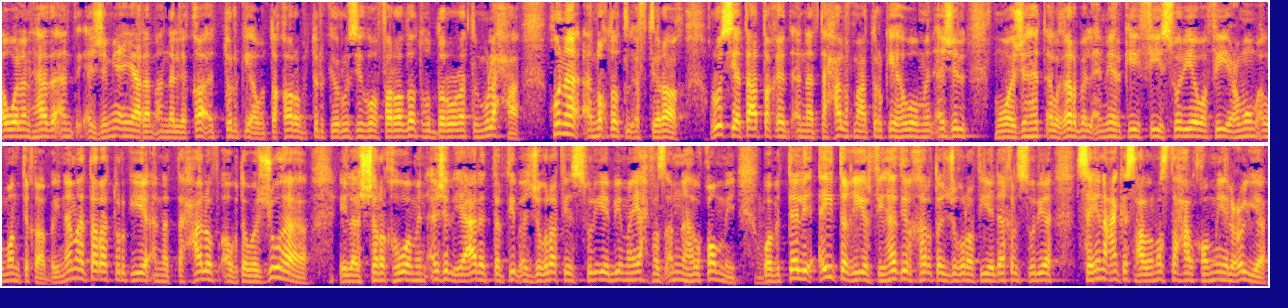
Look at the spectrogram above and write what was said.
أولا هذا الجميع يعلم أن اللقاء التركي أو التقارب التركي الروسي هو فرضته الضرورات الملحة. هنا نقطة الافتراق. روسيا تعتقد أن التحالف مع تركيا هو من أجل مواجهة الغرب الأمريكي في سوريا وفي عموم المنطقة. بينما ترى تركيا أن أن التحالف أو توجهها إلى الشرق هو من أجل إعادة ترتيب الجغرافيا السورية بما يحفظ أمنها القومي. وبالتالي أي تغيير في هذه الخريطة الجغرافية داخل سوريا سينعكس على المصلحة القومية العليا.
